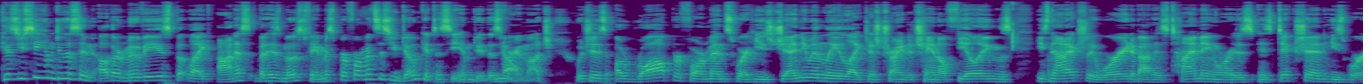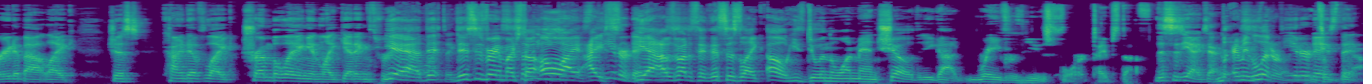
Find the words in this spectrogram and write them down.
because you see him do this in other movies, but like honest, but his most famous performances, you don't get to see him do this No. very much, which is a raw performance where he's genuinely like just trying to channel feelings. He's not actually worried about his timing or his his diction. He's worried about like just kind of like trembling and like getting through. Yeah, the th- Like, this is very this much the. Oh, I, I, yeah, I was about to say this is like, oh, he's doing the one man show that he got rave reviews for, type stuff. this is yeah exactly. I mean, literally, theater days thing. yeah.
